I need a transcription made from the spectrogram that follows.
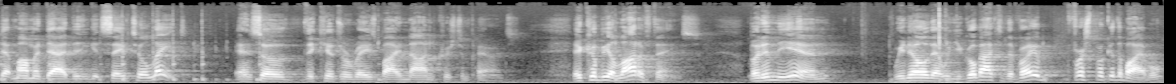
that mom and dad didn't get saved till late, and so the kids were raised by non Christian parents. It could be a lot of things. But in the end, we know that when you go back to the very first book of the Bible,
